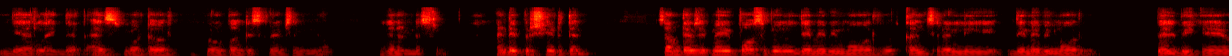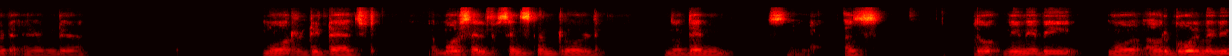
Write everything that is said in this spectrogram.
they are like that as whatever Prabhupada describes and you know we can understand and appreciate them. Sometimes it may be possible they may be more culturally they may be more well behaved and uh, more detached more self sense controlled you know, than us. Though we may be more our goal may be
